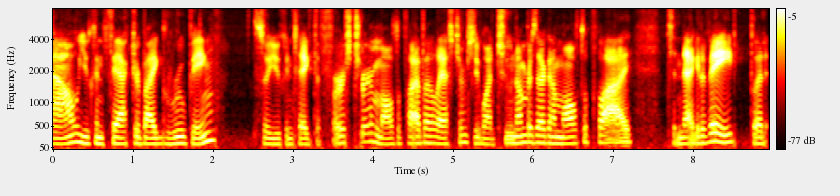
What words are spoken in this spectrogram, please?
Now you can factor by grouping. So you can take the first term, multiply by the last term. So you want two numbers that are going to multiply to negative 8, but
